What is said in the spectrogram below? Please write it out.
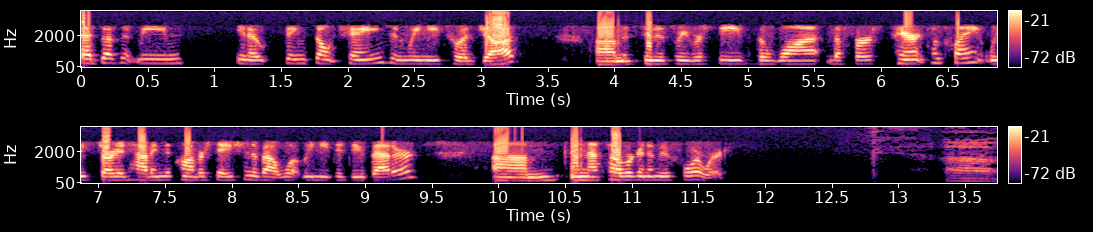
that doesn't mean you know things don't change, and we need to adjust. Um, as soon as we received the one, the first parent complaint, we started having the conversation about what we need to do better, um, and that's how we're going to move forward. Uh,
